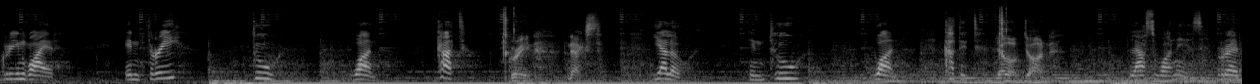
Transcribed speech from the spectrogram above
Green wire. In three, two, one. Cut. Green. Next. Yellow. In two, one. Cut it. Yellow. Done. Last one is red.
